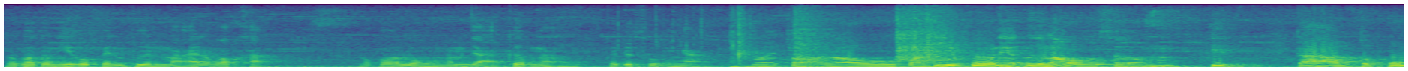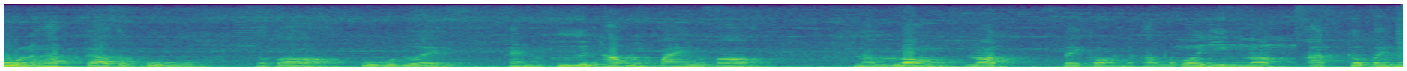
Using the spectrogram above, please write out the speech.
แล้วก็ตรงนี้ก็เป็นพื้นไม้แล้วก็ขัด แล้วก็ลงน้ำยาเคลือบเงา ก็จะสวยงาม รอยต่อเราก่อนที่จะปูเนี่ยคือเราเสริมติดกาวตะปูนะครับ กาวตะปู แล้วก็ปูด้วยแผ่นพื้นทับลงไปแล้วก็นำล่องน็อต ไปก่อนนะครับ แล้วก็ยิงน็อตอัดเข้าไปใน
